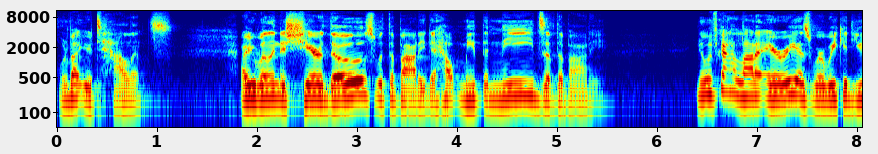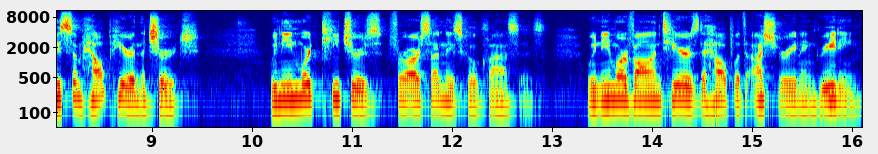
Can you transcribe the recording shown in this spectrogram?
What about your talents? Are you willing to share those with the body to help meet the needs of the body? You know, we've got a lot of areas where we could use some help here in the church. We need more teachers for our Sunday school classes. We need more volunteers to help with ushering and greeting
